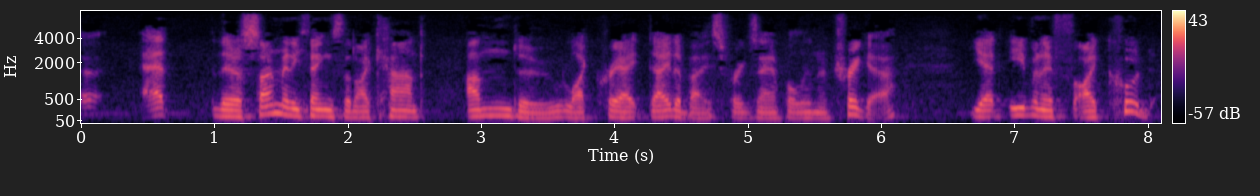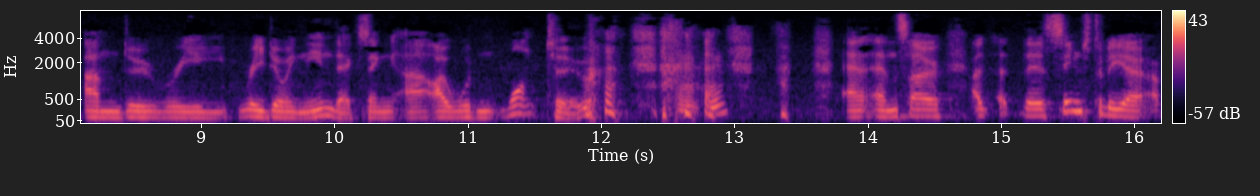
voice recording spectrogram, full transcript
uh, at there are so many things that I can't undo, like create database, for example, in a trigger. Yet, even if I could undo re- redoing the indexing, uh, I wouldn't want to. mm-hmm. and, and, so uh, uh, there seems to be a,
